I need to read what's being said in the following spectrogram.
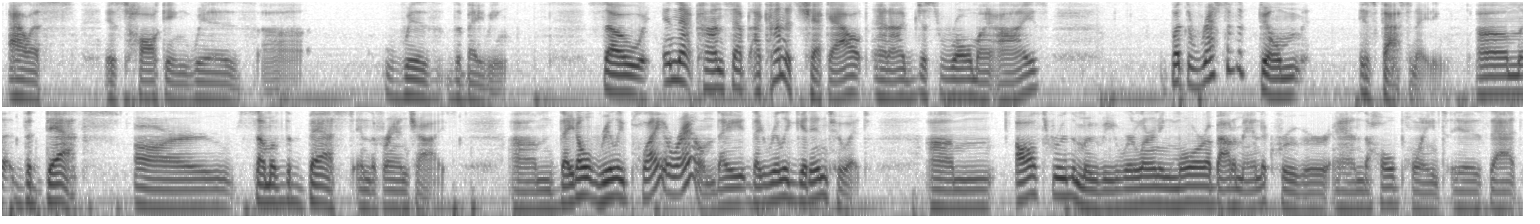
Alice is talking with uh, with the baby. So in that concept, I kind of check out and I just roll my eyes. But the rest of the film is fascinating. Um, the deaths are some of the best in the franchise. Um, they don't really play around. They they really get into it. Um, all through the movie, we're learning more about Amanda Krueger, and the whole point is that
